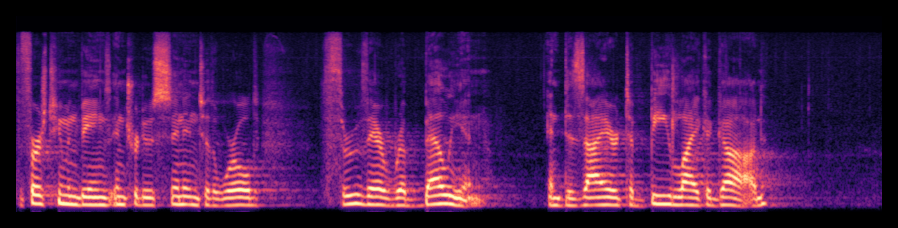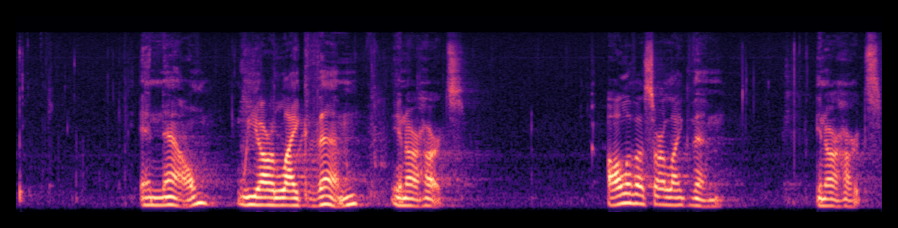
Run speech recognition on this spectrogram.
The first human beings introduced sin into the world through their rebellion and desire to be like a God. And now we are like them in our hearts. All of us are like them in our hearts.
